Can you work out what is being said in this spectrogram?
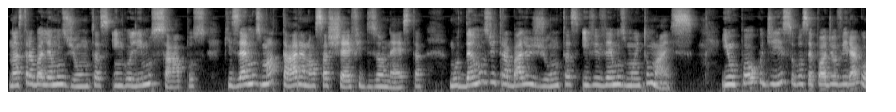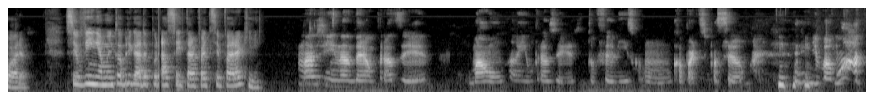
Nós trabalhamos juntas, engolimos sapos, quisemos matar a nossa chefe desonesta, mudamos de trabalho juntas e vivemos muito mais. E um pouco disso você pode ouvir agora. Silvinha, muito obrigada por aceitar participar aqui. Imagina, é um prazer, uma honra e um prazer. Estou feliz com, com a participação. e vamos lá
